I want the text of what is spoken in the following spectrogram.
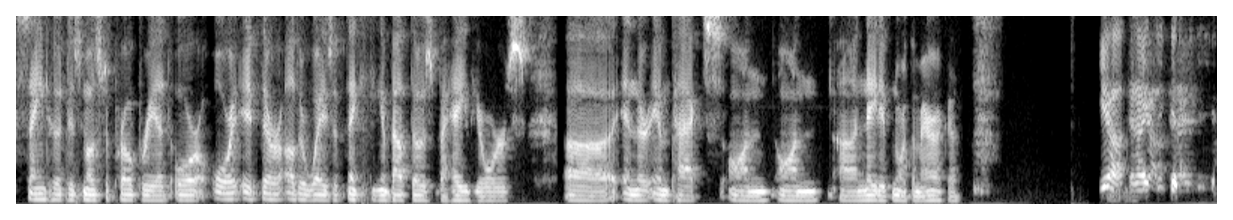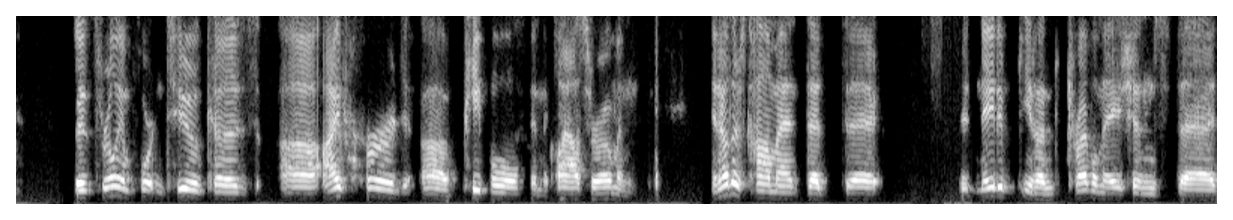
sainthood is most appropriate or or if there are other ways of thinking about those behaviors uh, and their impacts on on uh, native North America. Yeah, and I think it's really important too because uh, I've heard people in the classroom and and others comment that the native, you know, tribal nations that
